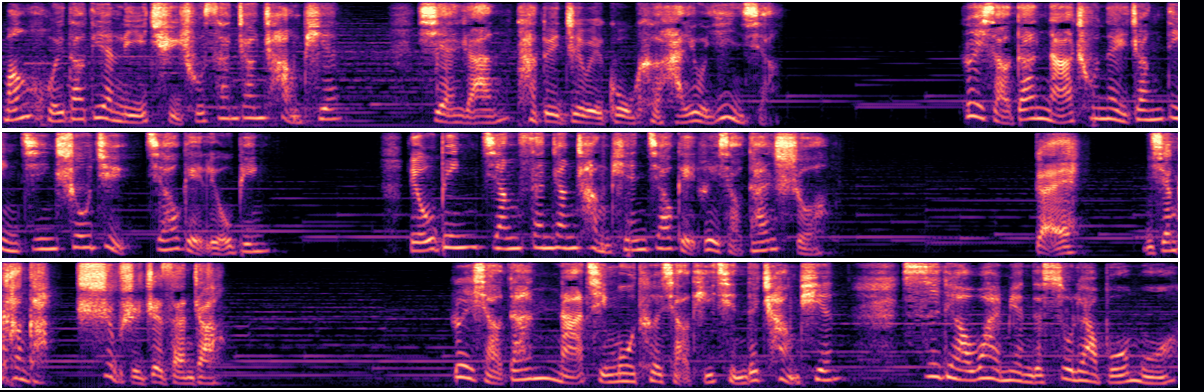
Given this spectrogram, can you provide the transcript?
忙回到店里取出三张唱片，显然他对这位顾客还有印象。芮小丹拿出那张定金收据交给刘斌，刘斌将三张唱片交给芮小丹说：“给你先看看是不是这三张。”芮小丹拿起穆特小提琴的唱片，撕掉外面的塑料薄膜，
